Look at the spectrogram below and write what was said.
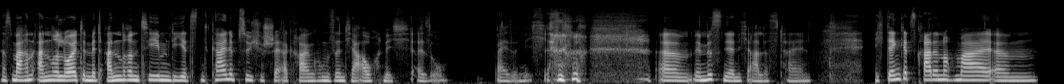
Das machen andere Leute mit anderen Themen, die jetzt keine psychische Erkrankung sind, ja auch nicht. Also weiß ich nicht. ähm, wir müssen ja nicht alles teilen. Ich denke jetzt gerade noch mal, ähm,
